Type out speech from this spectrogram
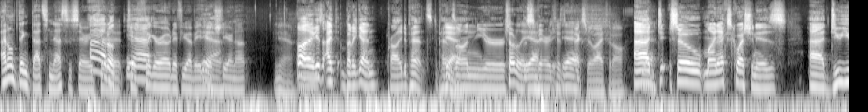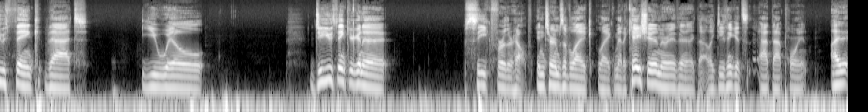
I don't think that's necessary I to, don't- to yeah. figure out if you have ADHD or not. Yeah. Well, I guess I. But again, probably depends. Depends Yeah. on your Totally, the yeah. severity. If it Yeah. affects your life at all. Uh, Yeah. do, so my next question is: uh, Do you think that you will? Do you think you're gonna seek further help in terms of like like medication or anything like that? Like, do you think it's at that point? I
